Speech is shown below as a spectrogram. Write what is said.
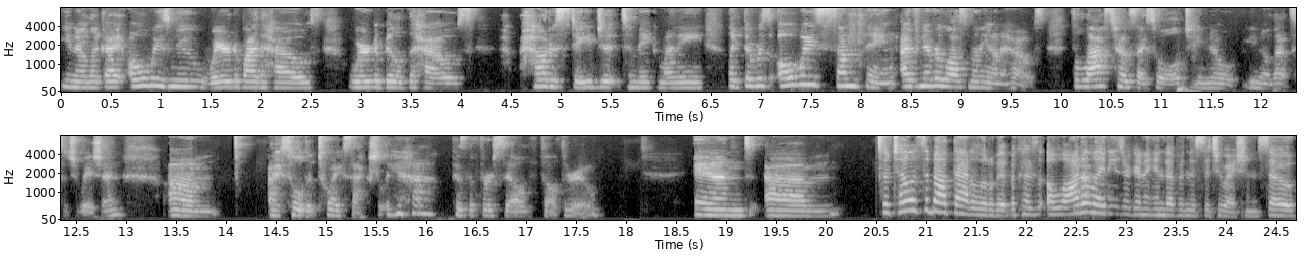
You know, like I always knew where to buy the house, where to build the house, how to stage it to make money. Like there was always something. I've never lost money on a house. The last house I sold, you know, you know that situation. Um, I sold it twice actually, because the first sale fell through. And um, So tell us about that a little bit because a lot of ladies are going to end up in this situation. So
